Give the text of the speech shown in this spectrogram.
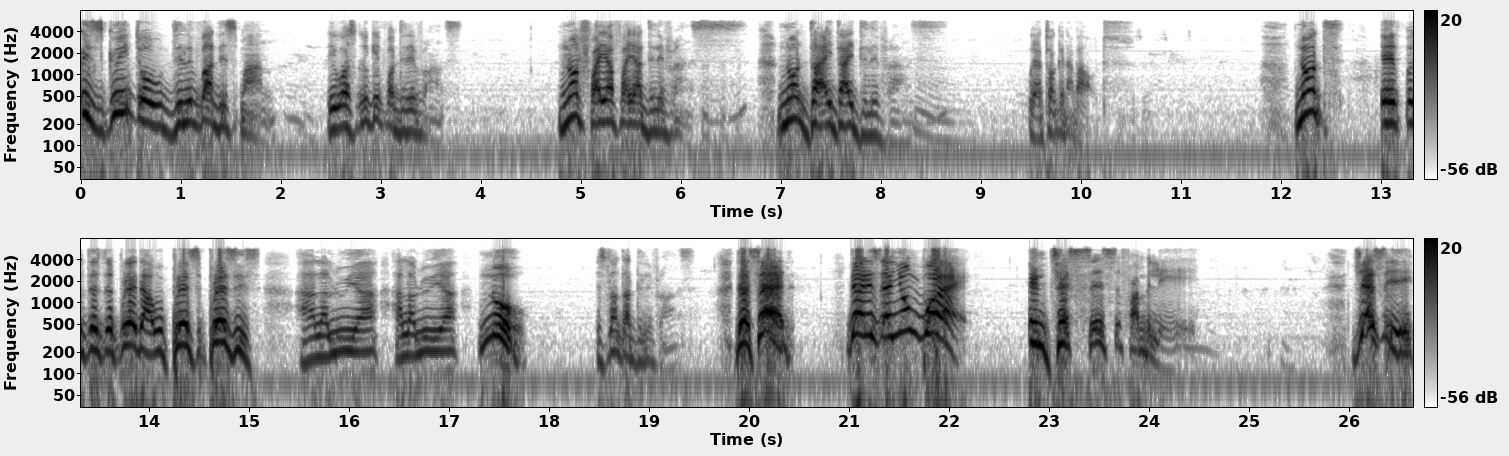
is going to deliver this man? He was looking for deliverance. Not fire, fire deliverance. Not die, die deliverance. We are talking about. Not if there's a prayer that will praise praises. Hallelujah, hallelujah. No, it's not that deliverance. They said there is a young boy in Jesse's family. Jesse,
